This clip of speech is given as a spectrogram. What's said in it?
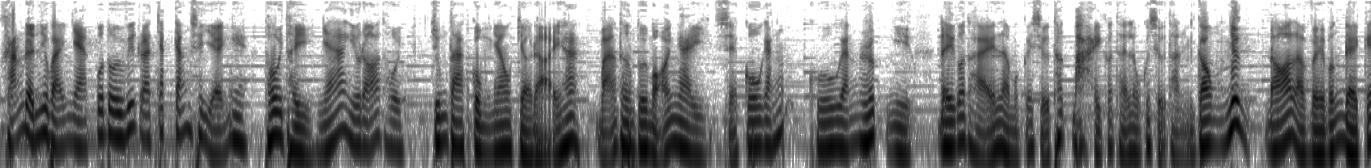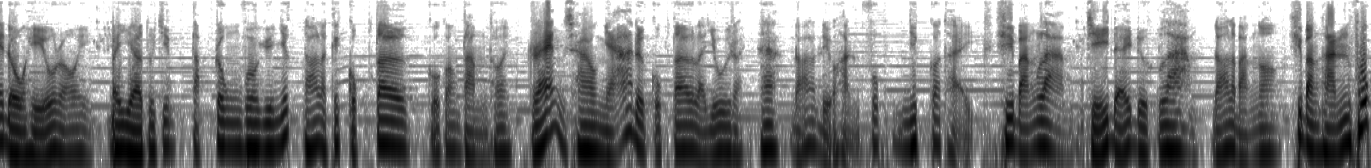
khẳng định như vậy, nhạc của tôi viết ra chắc chắn sẽ dễ nghe. Thôi thì nhá, nhiêu đó thôi, chúng ta cùng nhau chờ đợi ha. Bản thân tôi mỗi ngày sẽ cố gắng cố gắng rất nhiều. Đây có thể là một cái sự thất bại, có thể là một cái sự thành công, nhưng đó là về vấn đề cái đồ hiệu rồi. Bây giờ tôi chỉ tập trung vô duy nhất, đó là cái cục tơ của con tầm thôi. Ráng sao nhả được cục tơ là vui rồi, ha? Đó là điều hạnh phúc nhất có thể. Khi bạn làm, chỉ để được làm, đó là bạn ngon. Khi bạn hạnh phúc,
